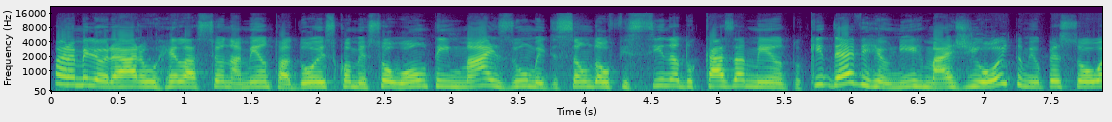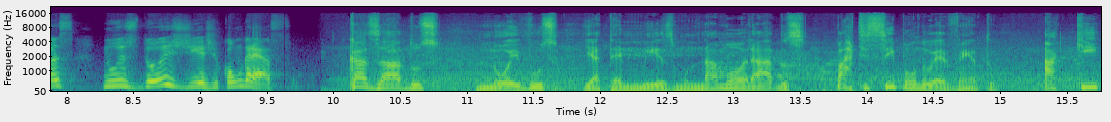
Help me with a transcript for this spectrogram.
Para melhorar o relacionamento a dois, começou ontem mais uma edição da Oficina do Casamento, que deve reunir mais de 8 mil pessoas nos dois dias de congresso. Casados, noivos e até mesmo namorados participam do evento. Aqui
